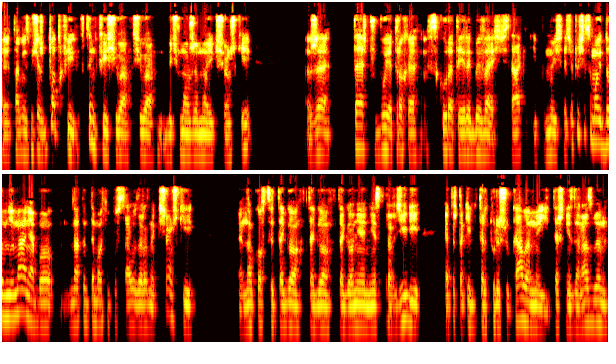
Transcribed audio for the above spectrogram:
E, tak więc myślę, że to tkwi, w tym tkwi siła, siła być może mojej książki, że też próbuję trochę w skórę tej ryby wejść, tak? I pomyśleć. Oczywiście są moje domniemania, bo na ten temat nie powstały zarazem książki. Naukowcy tego, tego, tego nie, nie sprawdzili. Ja też takiej literatury szukałem i też nie znalazłem.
